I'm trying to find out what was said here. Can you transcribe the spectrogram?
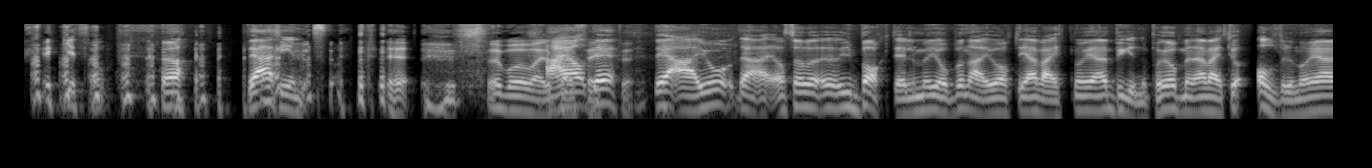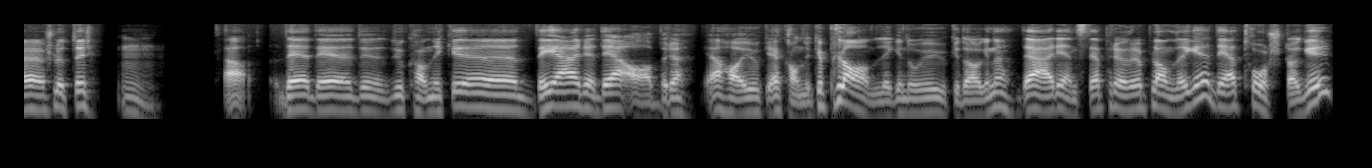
Ikke sant? Ja, det er fint. Det, det må jo være Nei, ja, det, perfekt. det er jo det er, altså, Bakdelen med jobben er jo at jeg veit når jeg begynner på jobb, men jeg veit jo aldri når jeg slutter. Mm. Ja, det, det, du, du kan ikke Det er, det er aberet. Jeg, har jo, jeg kan jo ikke planlegge noe i ukedagene. Det er det eneste jeg prøver å planlegge, det er torsdager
